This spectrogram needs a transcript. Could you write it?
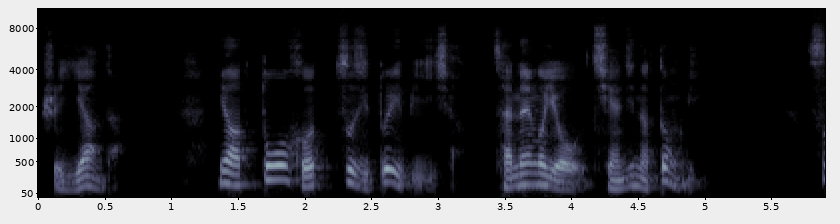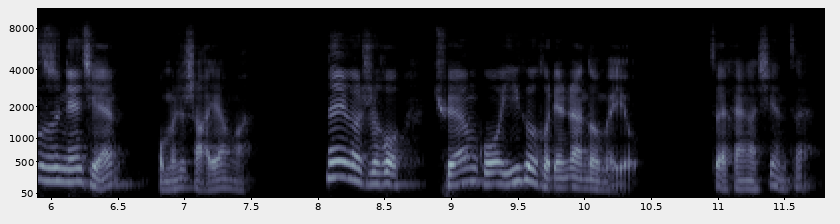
是一样的，要多和自己对比一下，才能够有前进的动力。四十年前我们是啥样啊？那个时候全国一个核电站都没有，再看看现在。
